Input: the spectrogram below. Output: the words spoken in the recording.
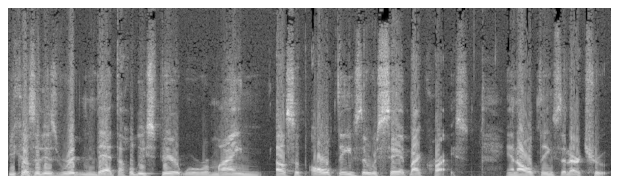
because it is written that the Holy Spirit will remind us of all things that were said by Christ and all things that are true.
